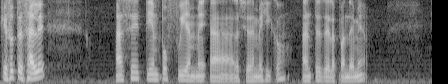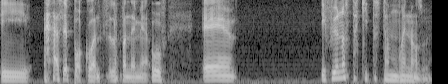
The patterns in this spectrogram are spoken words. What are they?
que eso te sale. hace tiempo fui a, a la Ciudad de México, antes de la pandemia. Y hace poco, antes de la pandemia, uf. eh, y fui a unos taquitos tan buenos, güey.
